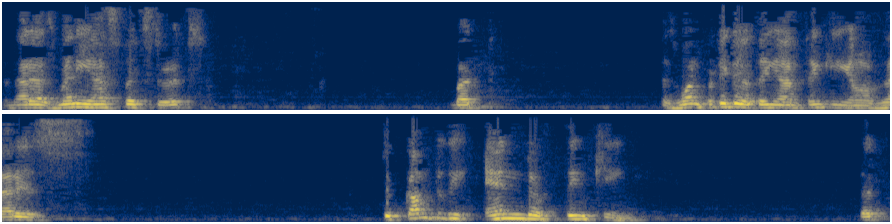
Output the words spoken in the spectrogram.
And that has many aspects to it. But there's one particular thing I'm thinking of that is to come to the end of thinking that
